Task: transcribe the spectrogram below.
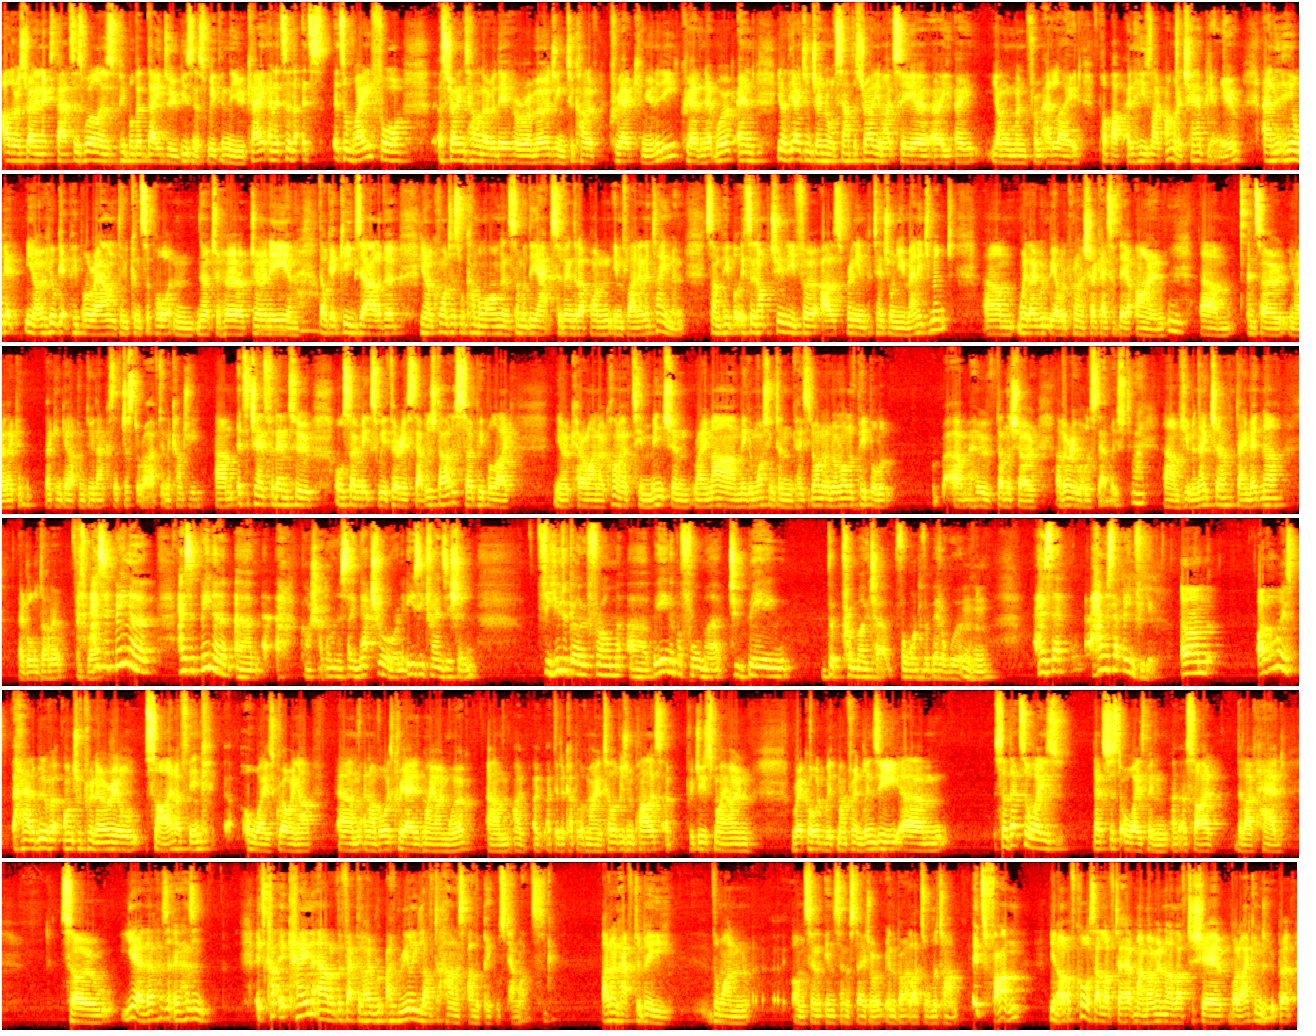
other Australian expats as well as people that they do business with in the UK. And it's a, it's, it's a way for Australian talent over there who are emerging to kind of create community, create a network. And, you know, the Agent General of South Australia might see a, a, a young woman from Adelaide pop up and he's like, I want to champion you. And he'll get, you know, he'll get people around who can support and nurture her journey and they'll get gigs out of it. You know, Qantas will come along and some of the acts have ended up on in-flight entertainment. Some people, it's an opportunity for artists to bring in potential new management um, where they wouldn't be able to put on a showcase of their own, um, and so you know they can they can get up and do that because they've just arrived in the country. Um, it's a chance for them to also mix with very established artists, so people like you know Caroline O'Connor, Tim Minchin, Ray Ma, Megan Washington, Casey Donovan, and a lot of people um, who've done the show are very well established. Right. Um, Human Nature, Dame Edna, they've all done it as well. Has it been a has it been a um, gosh I don't want to say natural or an easy transition for you to go from uh, being a performer to being the promoter, for want of a better word? Mm-hmm. Has that how has that been for you? Um, I've always had a bit of an entrepreneurial side, I think, always growing up, um, and I've always created my own work. Um, I, I, I did a couple of my own television pilots. I produced my own record with my friend Lindsay. Um, so that's always that's just always been a side that I've had. So yeah, that hasn't it hasn't. It's it came out of the fact that I, I really love to harness other people's talents. I don't have to be the one on center, in center stage or in the bright lights all the time. It's fun, you know. Of course, I love to have my moment and I love to share what I can do. But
